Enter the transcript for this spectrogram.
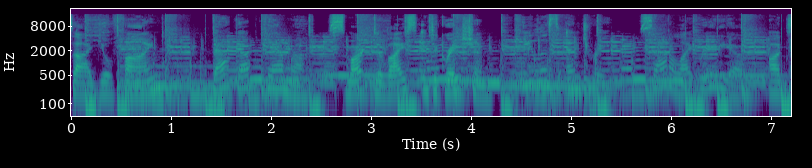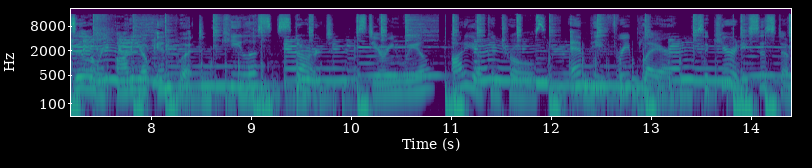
Inside you'll find backup camera, smart device integration, keyless entry, satellite radio, auxiliary audio input, keyless start, steering wheel, audio controls, MP3 player, security system,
